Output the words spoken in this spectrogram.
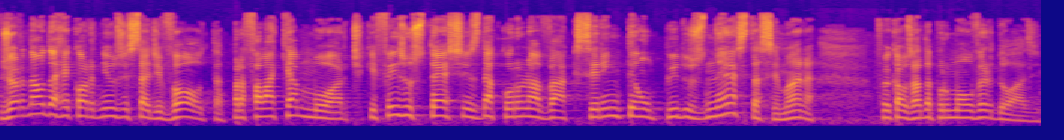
O Jornal da Record News está de volta para falar que a morte que fez os testes da Coronavac serem interrompidos nesta semana foi causada por uma overdose.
